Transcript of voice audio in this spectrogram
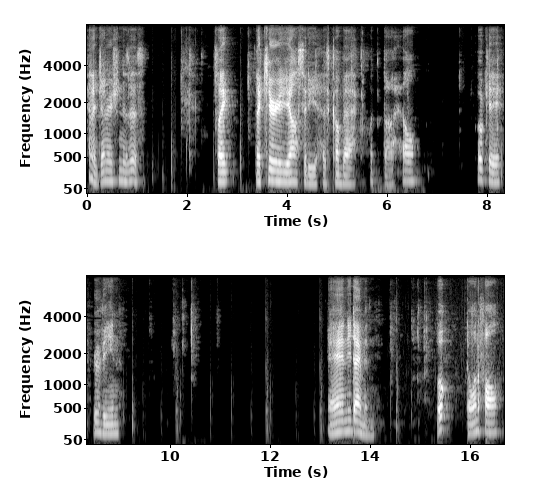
kind of generation is this? It's like the curiosity has come back. What the hell? Okay, ravine. Any diamond. Oh, don't want to fall.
